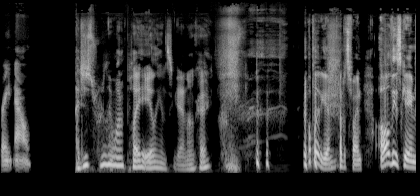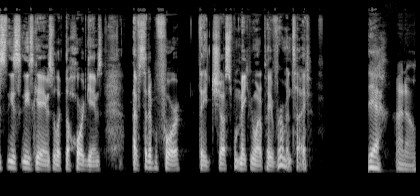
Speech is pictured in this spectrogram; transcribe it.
right now." I just really want to play Aliens again, okay? I'll play it again. That's fine. All these games, these these games are like the horde games. I've said it before. They just make me want to play Vermintide. Yeah, I know.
